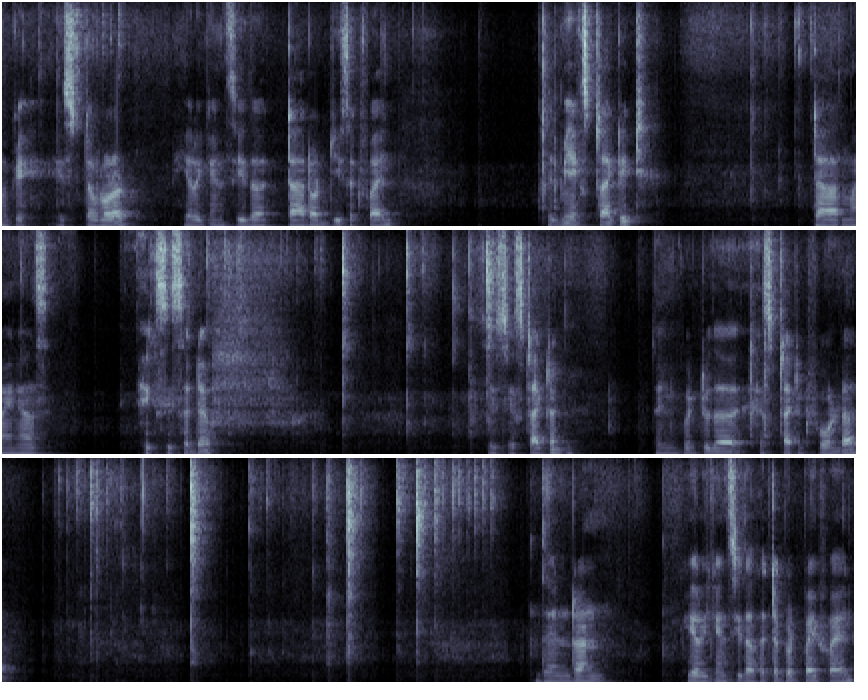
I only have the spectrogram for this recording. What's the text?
okay it's downloaded. Here you can see the tar.gz file. Let me extract it. Tar minus xzf so it's extracted then go to the extracted folder. Then run here you can see the setup.py file.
